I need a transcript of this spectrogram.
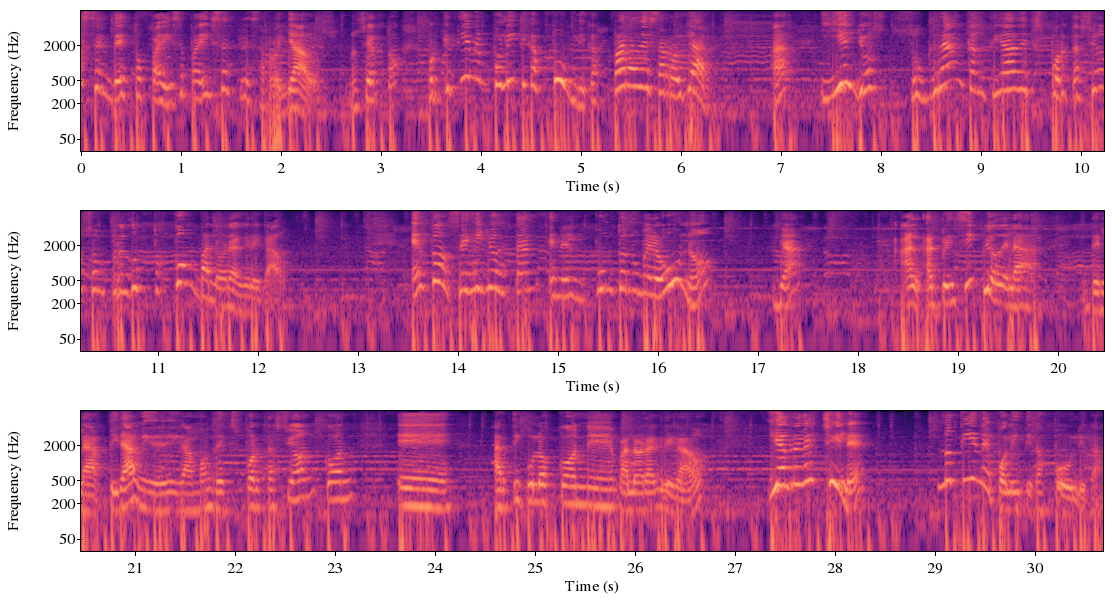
hacen de estos países países desarrollados, ¿no es cierto? Porque tienen políticas públicas para desarrollar. ¿ah? Y ellos, su gran cantidad de exportación son productos con valor agregado. Entonces ellos están en el punto número uno, ¿ya? Al, al principio de la, de la pirámide, digamos, de exportación con eh, artículos con eh, valor agregado. Y al revés, Chile no tiene políticas públicas,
